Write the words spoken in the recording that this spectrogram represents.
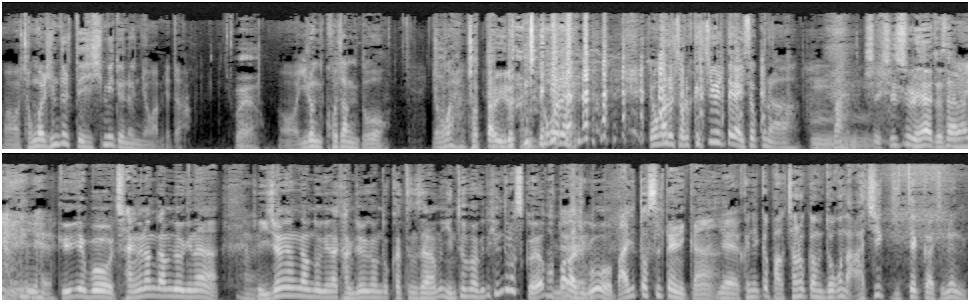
어, 정말 힘들 때 힘이 되는 영화입니다. 왜요? 어, 이런 고장도 영화 저 따위로 영화를 영화를 저렇게 찍을 때가 있었구나. 음. 만- 시- 실수를 해야죠, 사람이. 예. 그게 뭐, 장윤환 감독이나, 예. 저 이정현 감독이나 강재규 감독 같은 사람은 인터뷰하기도 힘들었을 거예요. 바빠가지고. 많이 떴을 때니까. 예, 그러니까 박찬욱 감독은 아직 이때까지는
